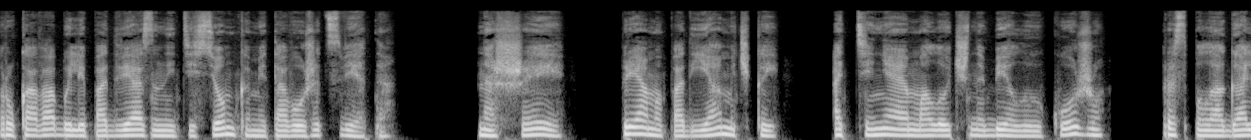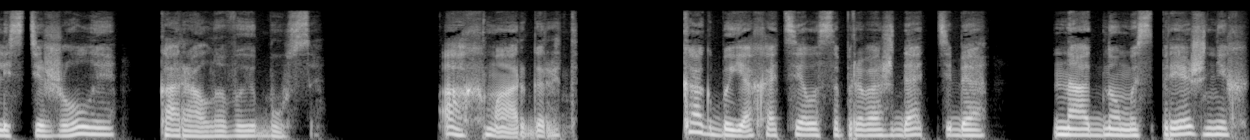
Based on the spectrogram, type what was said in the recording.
Рукава были подвязаны тесёмками того же цвета. На шее, прямо под ямочкой, оттеняя молочно-белую кожу, располагались тяжелые коралловые бусы. «Ах, Маргарет, как бы я хотела сопровождать тебя на одном из прежних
